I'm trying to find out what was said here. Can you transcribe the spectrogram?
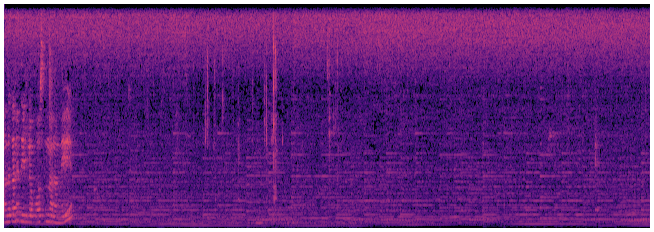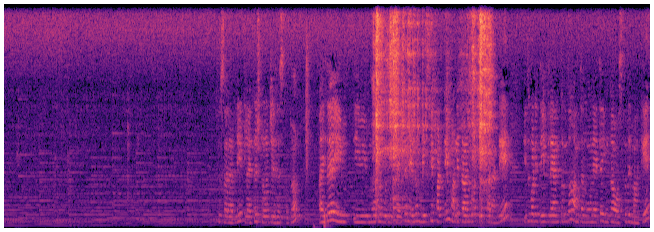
అందుకని దీంట్లో పోస్తున్నానండి. చూసారండి. ఇట్లయితే స్టోర్ చేసేసుకుంటాం. అయితే ఈ- ఈ మూట గురించి అయితే నేను మిక్సీ పట్టి మళ్ళీ దాన్ని కూడా చూస్తానండి. ఇది కూడా దీంట్లో ఎంత ఉందో అంత నూనె అయితే ఇంకా వస్తుంది మనకి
